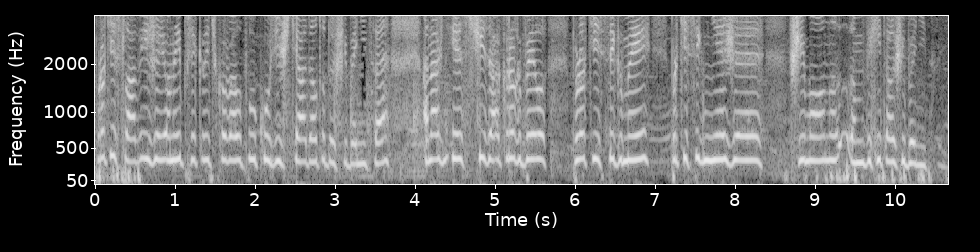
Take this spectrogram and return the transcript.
proti Slaví, že Jonej překličkoval půlku hřiště a dal to do šibenice. A náš nejhezčí zákrok byl proti Sigmy, proti Sigmě, že Šimon vychytal šibenici.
